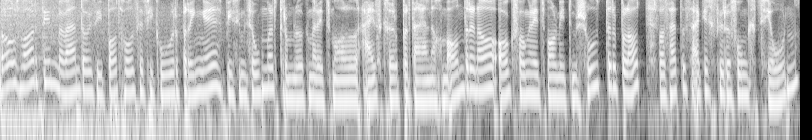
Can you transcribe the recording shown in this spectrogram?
Rolf Martin, wir wollen unsere Badhosenfigur bringen bis im Sommer. Darum schauen wir jetzt mal ein Körperteil nach dem anderen an. Angefangen jetzt mal mit dem Schulterblatt. Was hat das eigentlich für eine Funktion?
